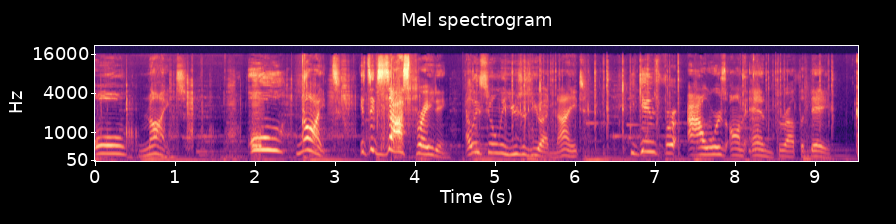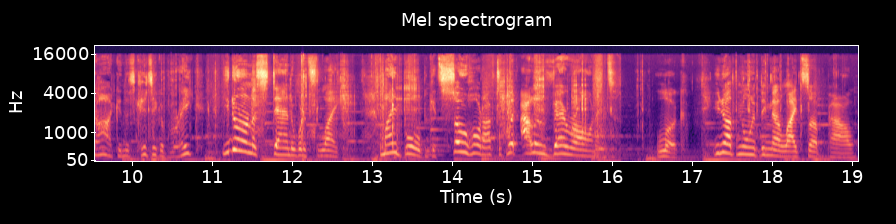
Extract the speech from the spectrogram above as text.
all night. All night! It's exasperating! At least he only uses you at night. He games for hours on end throughout the day. God, can this kid take a break? You don't understand what it's like. My bulb gets so hot I have to put aloe vera on it. Look, you're not the only thing that lights up, pal.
